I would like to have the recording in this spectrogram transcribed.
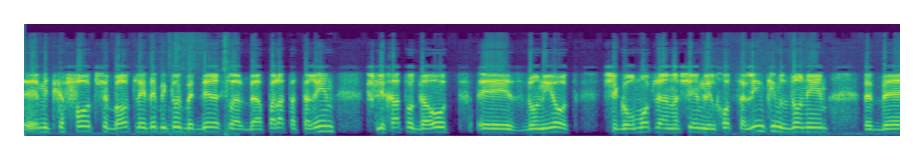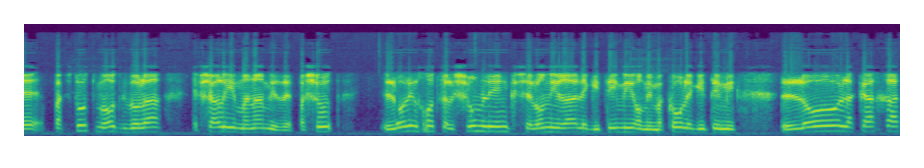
אה, מתקפות שבאות לידי ביטוי בדרך כלל בהפלת אתרים, שליחת הודעות אה, זדוניות שגורמות לאנשים ללחוץ על לינקים זדוניים ובפשטות מאוד גדולה אפשר להימנע מזה. פשוט לא ללחוץ על שום לינק שלא נראה לגיטימי או ממקור לגיטימי, לא לקחת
